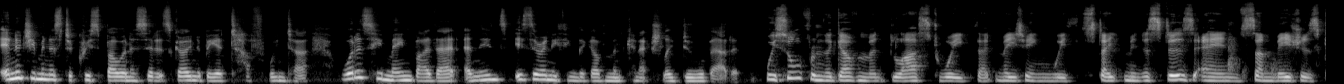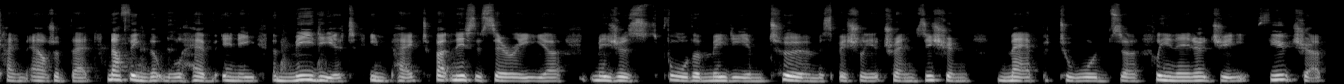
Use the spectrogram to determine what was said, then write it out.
Energy Minister Chris Bowen has said it's going to be a tough winter. What does he mean by that? And is there anything the government can actually do about it? We saw from the government last week that meeting with state ministers, and some measures came out of that. Nothing that will have any immediate impact, but necessary uh, measures for the medium term, especially a transition map towards a clean energy future.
